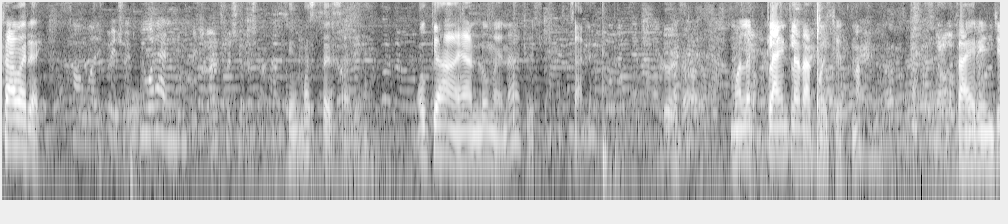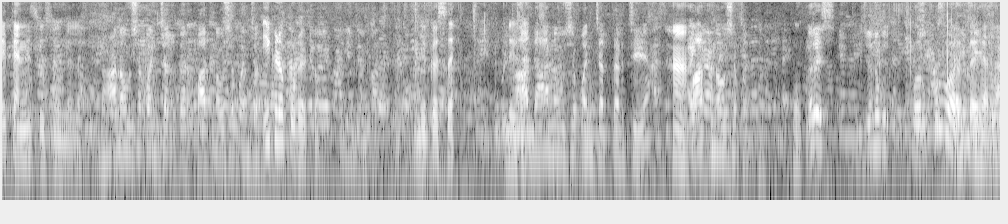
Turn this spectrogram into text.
सावर आहे. ओके मस्त आहे साडी हा. ओके हां हँडलूम आहे ना चालेल. मला क्लायंटला दाखवायचे आहेत ना. काय रेंज आहे त्यांनी सुचवलेलं. आहे दहा नऊशे पंच्याहत्तर पाच नऊशे पंच्याहत्तर. इकडं पुढे ठेव. म्हणजे कसं आहे? दहा डिझाईन दहा नऊशे पंच्याहत्तरची हां. पाच नऊशे पत्तर ओके भरपूर वर्क आहे ह्याला.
